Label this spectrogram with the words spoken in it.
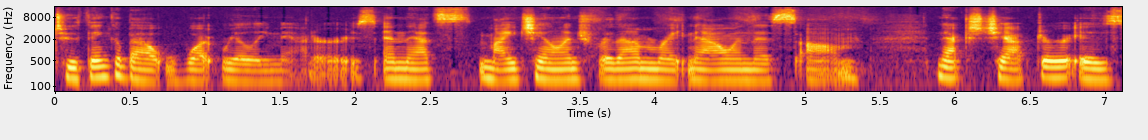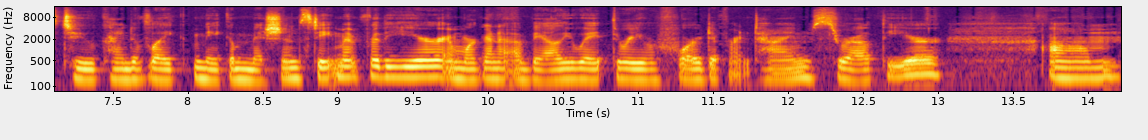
to think about what really matters and that's my challenge for them right now in this um, next chapter is to kind of like make a mission statement for the year, and we're going to evaluate three or four different times throughout the year. Um,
